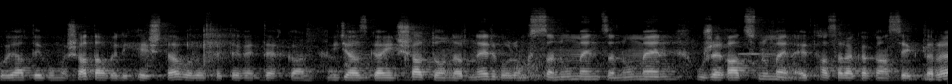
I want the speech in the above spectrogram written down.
գոյատևումը շատ ավելի հեշտ է, որովհետև այնտեղ կան միջազգային շատ դոնորներ, որոնք սնում են, ծնում են, ուժեղացնում են այդ հասարակական սեկտորը։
